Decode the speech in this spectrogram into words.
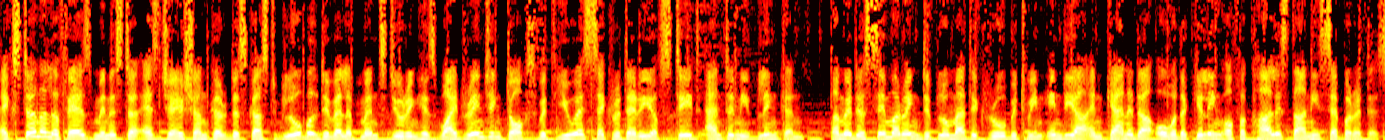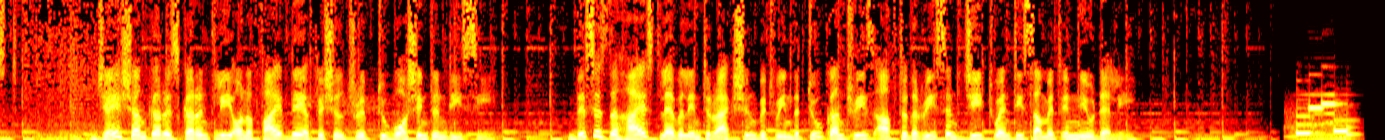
External Affairs Minister S. Jaishankar discussed global developments during his wide-ranging talks with U.S. Secretary of State Antony Blinken, amid a simmering diplomatic row between India and Canada over the killing of a Khalistani separatist. Jaishankar is currently on a five-day official trip to Washington, D.C. This is the highest level interaction between the two countries after the recent G20 summit in New Delhi.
